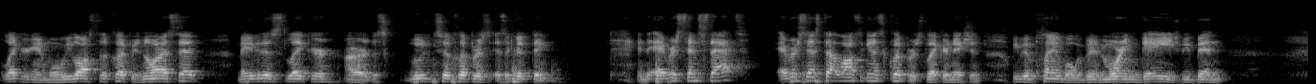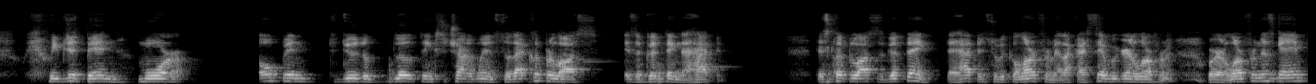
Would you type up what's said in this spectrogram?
Laker game when we lost to the Clippers. You know what I said? Maybe this Laker or this losing to the Clippers is a good thing. And ever since that, ever since that loss against Clippers, Laker Nation, we've been playing well. We've been more engaged. We've been, we've just been more open to do the little things to try to win. So that Clipper loss is a good thing that happened. This Clipper loss is a good thing that happened so we can learn from it. Like I said, we're going to learn from it. We're going to learn from this game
